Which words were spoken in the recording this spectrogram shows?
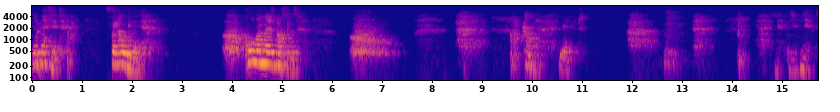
Don't let it. Stay hold of it. Call on those muscles. Come on, lift. Lift, lift, lift.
